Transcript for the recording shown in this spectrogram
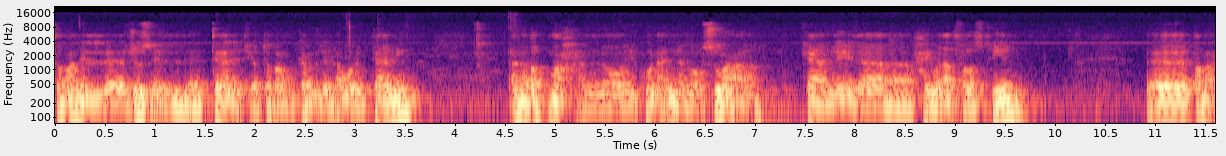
طبعا الجزء الثالث يعتبر مكمل الأول والثاني. أنا بطمح إنه يكون عندنا موسوعة كاملة لحيوانات فلسطين. آه، طبعا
